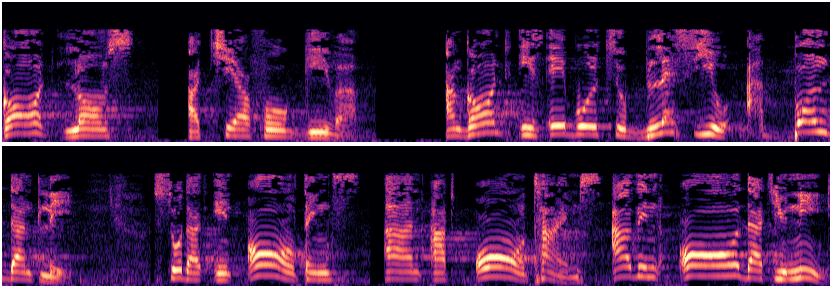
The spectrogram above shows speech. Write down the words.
God loves a cheerful giver. And God is able to bless you abundantly so that in all things and at all times, having all that you need,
